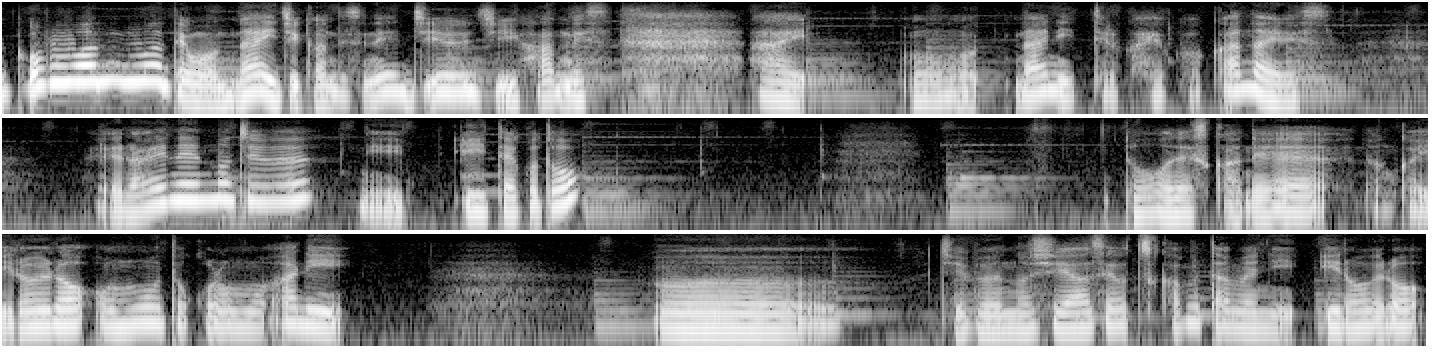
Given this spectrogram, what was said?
こんばんはでもない時間ですね。10時半です。はい。もう何言ってるかよくわかんないです。え来年の自分に言いたいこと？どうですかね。なんかいろいろ思うところもあり。うーん。自分の幸せをつかむためにいろいろ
